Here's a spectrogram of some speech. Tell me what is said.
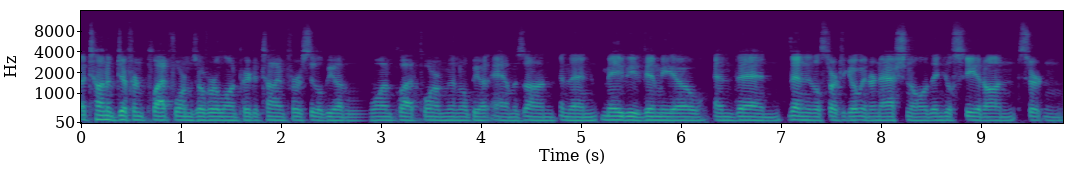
a, ton of different platforms over a long period of time. First it'll be on one platform then it'll be on amazon and then maybe vimeo and then then it'll start to go international and then you'll see it on certain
